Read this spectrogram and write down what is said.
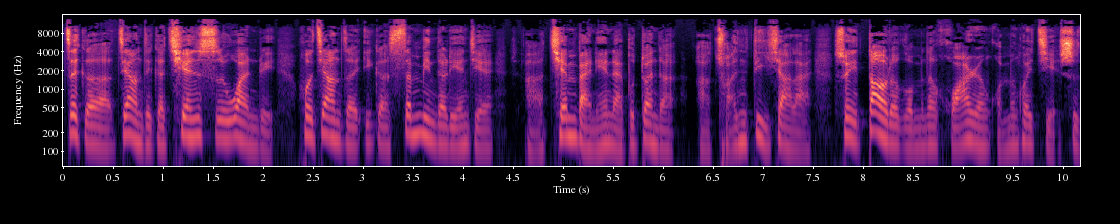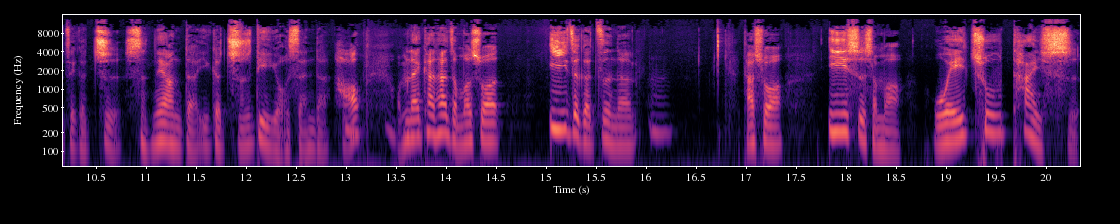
这个这样的一个千丝万缕，或这样的一个生命的连接啊，千百年来不断的。啊，传递下来，所以到了我们的华人，我们会解释这个字是那样的一个掷地有声的。好，嗯、我们来看他怎么说“一”这个字呢？嗯，他说“一”是什么？为出太始，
